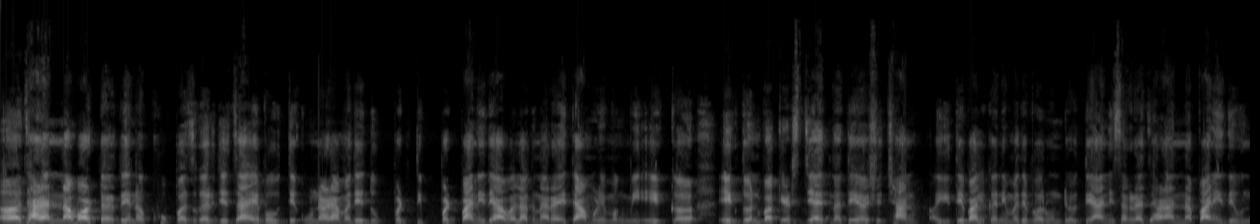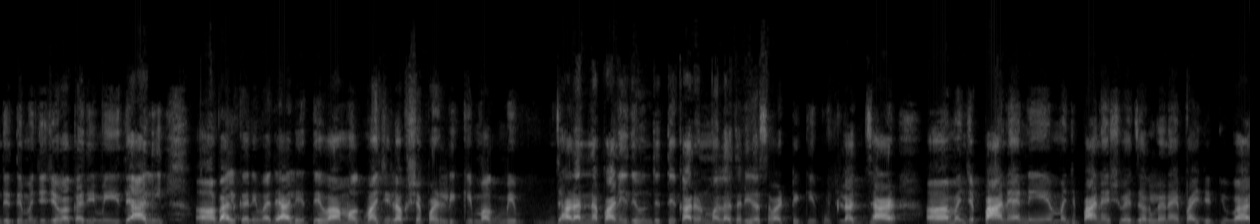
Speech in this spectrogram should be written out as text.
झाडांना वॉटर देणं खूपच गरजेचं आहे. बहुतेक उन्हाळ्यामध्ये दुप्पट तिप्पट पाणी द्यावं लागणार आहे. त्यामुळे मग मी एक एक दोन बकेट्स जे आहेत ना ते असे छान इथे बाल्कनीमध्ये भरून ठेवते आणि सगळ्या झाडांना पाणी देऊन देते. म्हणजे जेव्हा कधी मी इथे आली बाल्कनीमध्ये आली तेव्हा मग माझी लक्ष पडली की मग मी झाडांना पाणी देऊन देते. कारण मला तरी असं वाटते की कुठलाच झाड म्हणजे पाण्याने म्हणजे पाण्याशिवाय जगलं नाही पाहिजे किंवा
